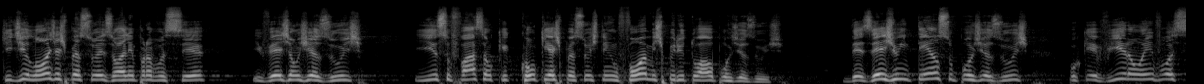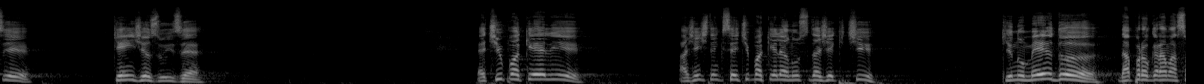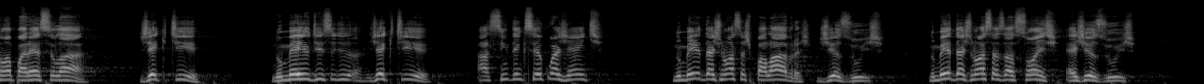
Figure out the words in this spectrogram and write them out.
Que de longe as pessoas olhem para você e vejam Jesus, e isso faça com que as pessoas tenham fome espiritual por Jesus. Desejo intenso por Jesus, porque viram em você quem Jesus é. É tipo aquele. A gente tem que ser tipo aquele anúncio da Jequiti, que no meio do, da programação aparece lá, Jequiti. No meio disso, Jequiti. Assim tem que ser com a gente. No meio das nossas palavras, Jesus. No meio das nossas ações, é Jesus.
